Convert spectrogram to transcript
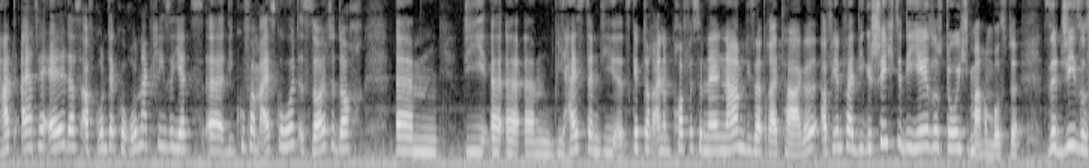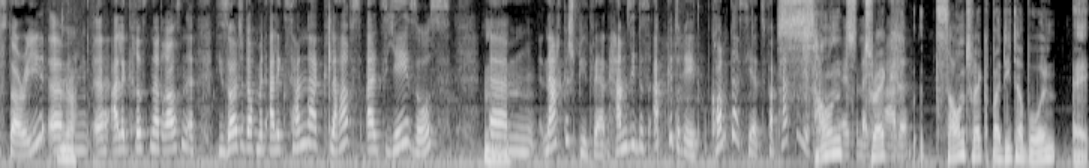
hat RTL das aufgrund der Corona-Krise jetzt äh, die Kuh vom Eis geholt? Es sollte doch ähm, die, äh, äh, ähm, wie heißt denn die, es gibt doch einen professionellen Namen dieser drei Tage. Auf jeden Fall die Geschichte, die Jesus durchmachen musste. The Jesus Story. Ähm, Ja. äh, alle Christen da draußen, äh, die sollte doch mit Alexander Klavs als Jesus Mhm. ähm, nachgespielt werden. Haben Sie das abgedreht? Kommt das jetzt? Verpassen wir Soundtrack, gerade? Soundtrack bei Dieter Bohlen. Ey,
